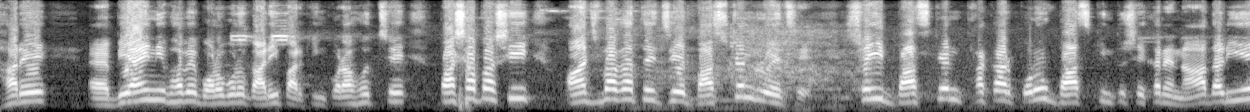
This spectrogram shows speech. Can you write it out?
ধারে বেআইনিভাবে বড় বড় গাড়ি পার্কিং করা হচ্ছে। পাশাপাশি পাঁচবাগাতে যে বাস স্ট্যান্ড রয়েছে, সেই বাস স্ট্যান্ড থাকার পরেও বাস কিন্তু সেখানে না দাঁড়িয়ে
